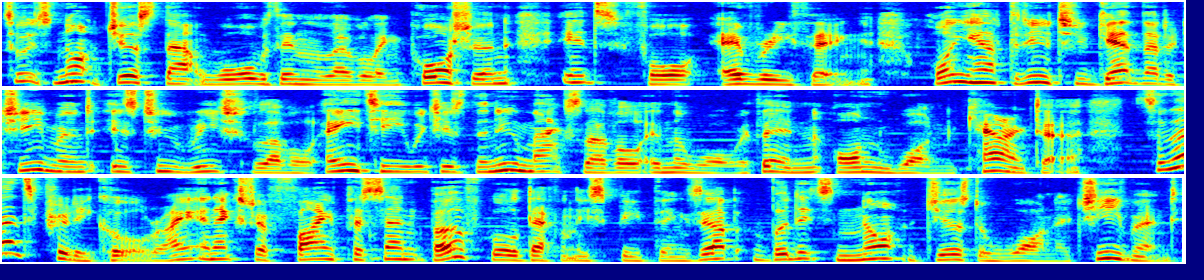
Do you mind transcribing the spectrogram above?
So it's not just that War Within leveling portion, it's for everything. All you have to do to get that achievement is to reach level 80, which is the new max level in the War Within on one character. So that's pretty cool, right? An extra 5% buff will definitely speed things up, but it's not just one achievement.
